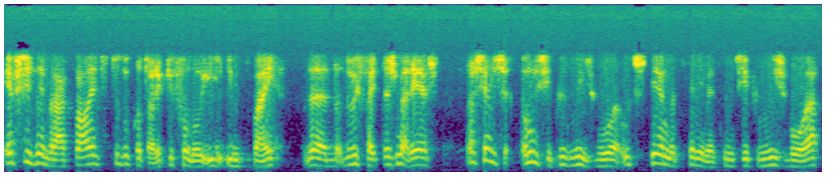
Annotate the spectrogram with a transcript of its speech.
É preciso lembrar para além de tudo o que falou, e, e muito bem, da, do efeito das marés, nós temos o município de Lisboa, o sistema de saneamento do município de Lisboa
